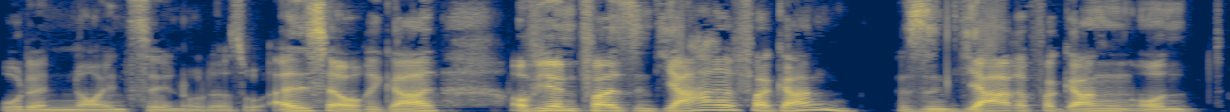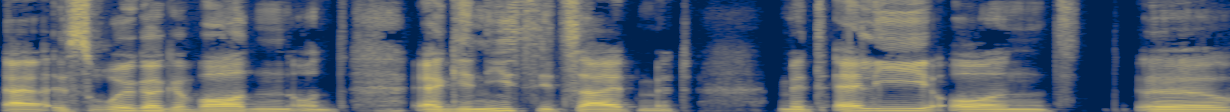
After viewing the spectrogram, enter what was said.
oder 19 oder so. Ist ja auch egal. Auf jeden Fall sind Jahre vergangen. Es sind Jahre vergangen und er ist ruhiger geworden und er genießt die Zeit mit mit Ellie und äh,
